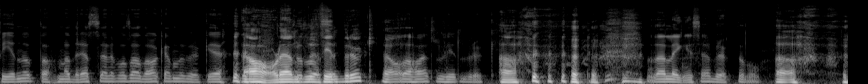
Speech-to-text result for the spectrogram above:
fin ut, da, med dress eller på seg, da kan du bruke Ja, har du en til fint bruk? Ja, det har jeg til fint bruk. Ja. Men det er lenge siden jeg har brukt det nå. ja.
